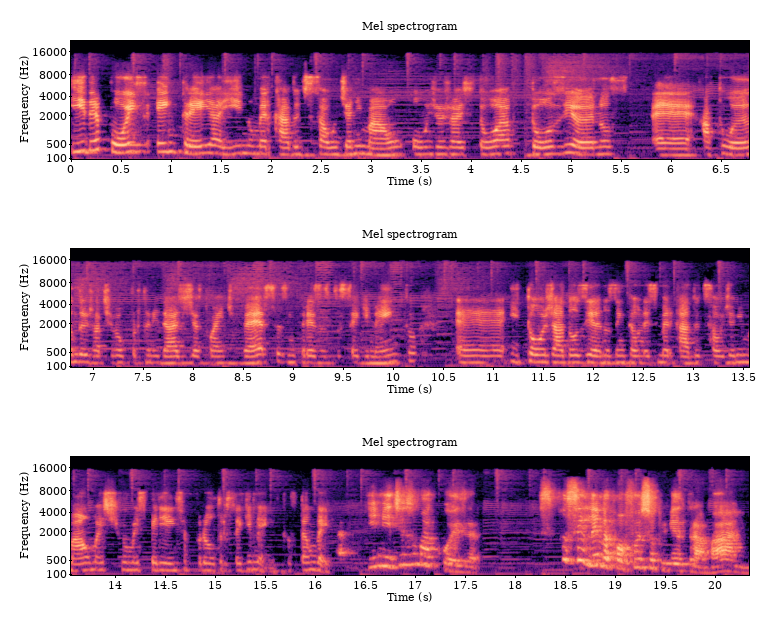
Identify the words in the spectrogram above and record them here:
e depois entrei aí no mercado de saúde animal, onde eu já estou há 12 anos é, atuando, eu já tive a oportunidade de atuar em diversas empresas do segmento, é, e estou já há 12 anos, então, nesse mercado de saúde animal, mas tive uma experiência por outros segmentos também. E me diz uma coisa, você lembra qual foi o seu primeiro trabalho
